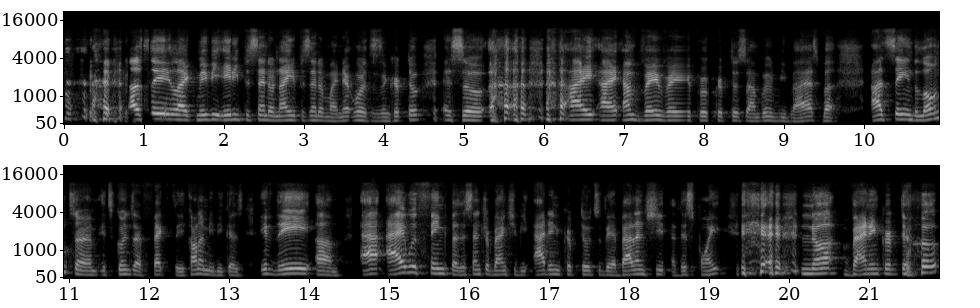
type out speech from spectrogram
I'll say like maybe 80% or 90% of my net worth is in crypto. And so I, I am very, very pro crypto. So I'm going to be biased, but I'd say in the long term, it's going to affect the economy because if they, um, I, I would think that the central bank should be adding crypto to their balance sheet at this point, not banning crypto.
